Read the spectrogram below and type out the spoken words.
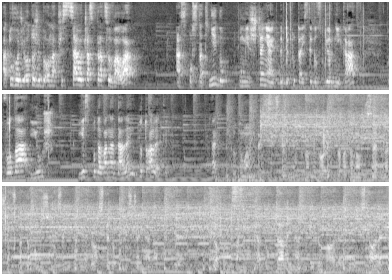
a tu chodzi o to, żeby ona przez cały czas pracowała, a z ostatniego pomieszczenia, jak gdyby tutaj z tego zbiornika, woda już jest podawana dalej do toalety tak? Tu mamy taki system, że mamy wodę wprowadzoną z zewnątrz, na przykład do pomieszczenia sanitarnego, z tego pomieszczenia nam idzie do podlewania kwiatów, dalej nam idzie do toalety i z toalety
